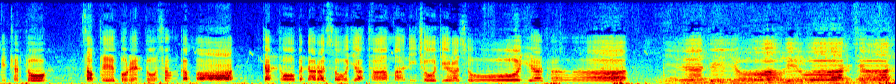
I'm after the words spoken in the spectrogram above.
มิชโตสัพเพปุเรนโตสังกปาจันโทปนารโสยะธามนิโชติรโสยะธายติโยวิวันจัน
